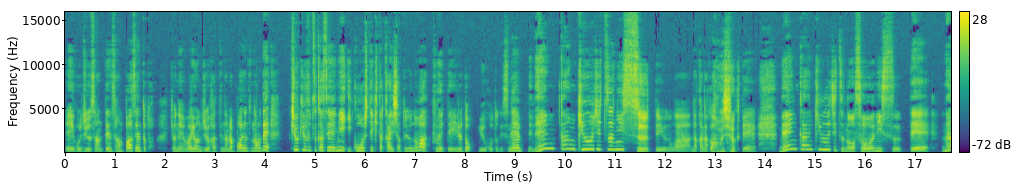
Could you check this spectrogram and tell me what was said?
えー、53.3%と、去年は48.7%なので、週休2日制に移行してきた会社というのは増えているということですね。で、年休日日数っていうのがなかなか面白くて、年間休日の総日数って何日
